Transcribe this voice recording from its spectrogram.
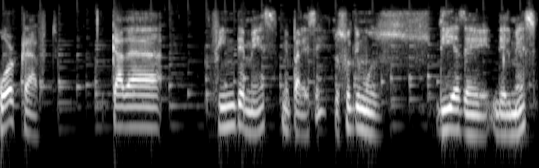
Warcraft, cada fin de mes, me parece, los últimos días de- del mes,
